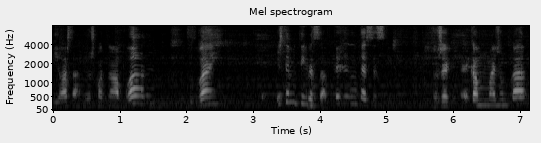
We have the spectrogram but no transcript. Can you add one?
E lá está. Eles continuam a porrada. Tudo bem. Isto é muito engraçado. O que é que acontece a seguir? Eles acalmam mais um bocado.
